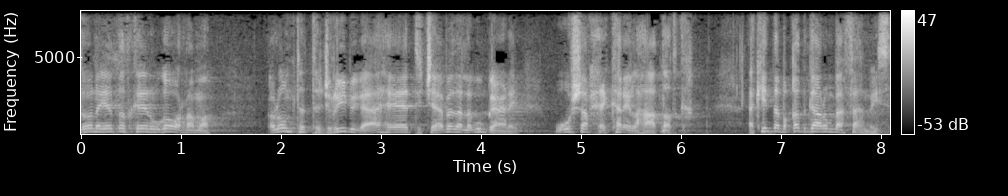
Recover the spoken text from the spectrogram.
doonaya dadka inuu uga waramo culumta tajriibiga ah ee tijaabada lagu gaadhay wuu u sharxi kari lahaa dadka. Laakiin dabaqad gaarunbaa fahmaysa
